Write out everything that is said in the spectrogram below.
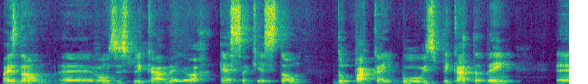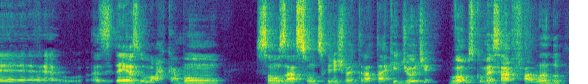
Mas não, é, vamos explicar melhor essa questão do Pacaembu, explicar também é, as ideias do Marcamon, são os assuntos que a gente vai tratar aqui de hoje. Vamos começar falando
